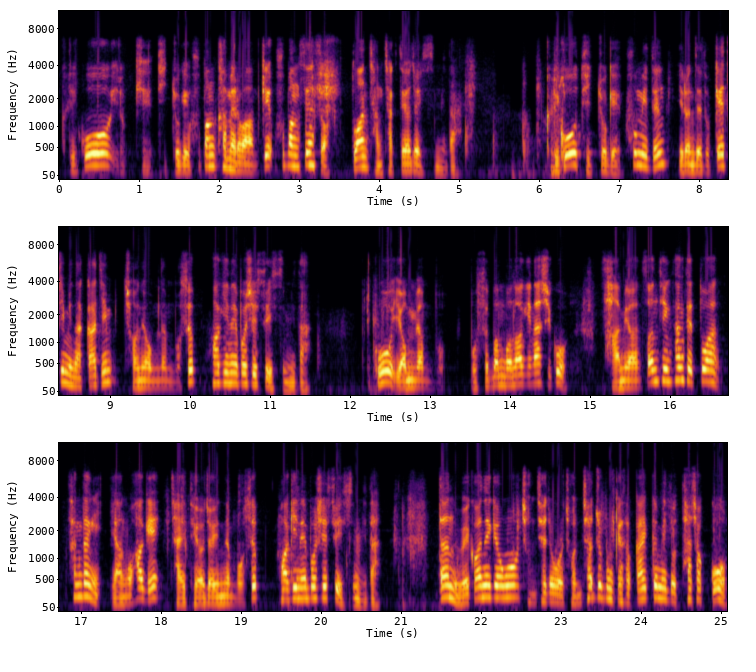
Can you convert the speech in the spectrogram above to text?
그리고 이렇게 뒤쪽에 후방 카메라와 함께 후방 센서 또한 장착되어져 있습니다. 그리고 뒤쪽에 후미 등 이런 데도 깨짐이나 까짐 전혀 없는 모습 확인해 보실 수 있습니다. 그리고 옆면부 모습 한번 확인하시고 사면 썬팅 상태 또한 상당히 양호하게 잘 되어져 있는 모습 확인해 보실 수 있습니다. 일단 외관의 경우 전체적으로 전차주분께서 깔끔히도 타셨고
